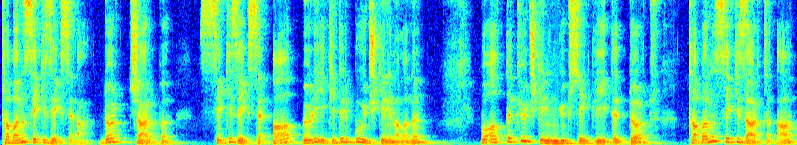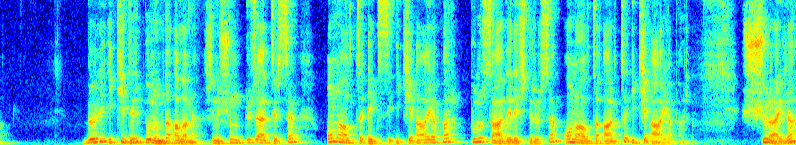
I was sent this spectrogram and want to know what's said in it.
Tabanı 8 eksi A. 4 çarpı 8 eksi A bölü 2'dir bu üçgenin alanı. Bu alttaki üçgenin yüksekliği de 4. Tabanı 8 artı A. Bölü 2'dir bunun da alanı. Şimdi şunu düzeltirsem 16 eksi 2A yapar. Bunu sadeleştirirsem 16 artı 2A yapar. Şurayla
